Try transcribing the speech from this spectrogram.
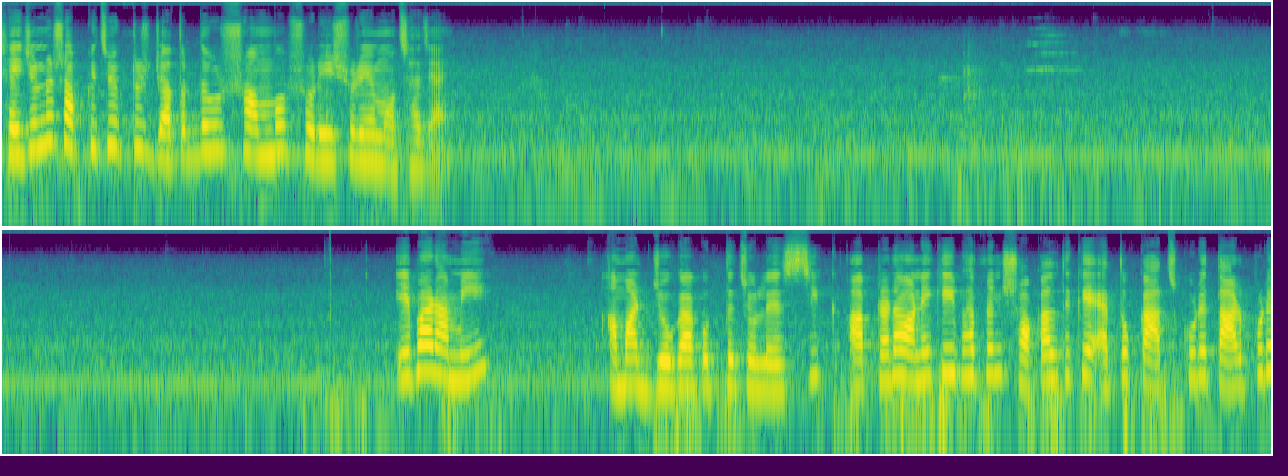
সেই জন্য সব কিছু একটু যতদূর সম্ভব সরিয়ে সরিয়ে মোছা যায়। এবার আমি আমার যোগা করতে চলে এসেছি। আপনারা অনেকেই ভাববেন সকাল থেকে এত কাজ করে তারপরে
